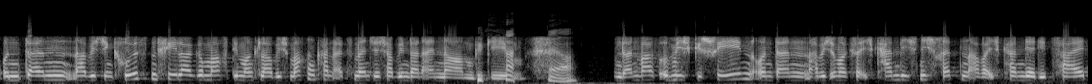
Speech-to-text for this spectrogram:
und dann habe ich den größten Fehler gemacht, den man glaube ich machen kann als Mensch. Ich habe ihm dann einen Namen gegeben. ja. Und dann war es um mich geschehen und dann habe ich immer gesagt, ich kann dich nicht retten, aber ich kann dir die Zeit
